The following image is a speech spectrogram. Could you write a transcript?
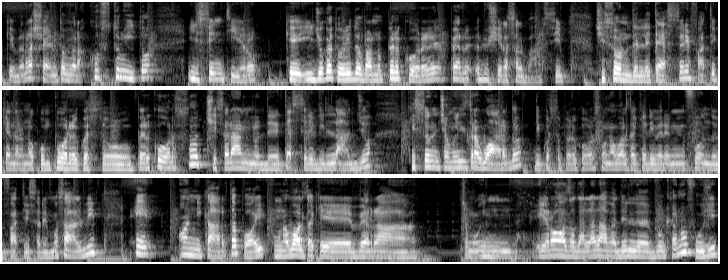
che verrà scelto verrà costruito il sentiero che i giocatori dovranno percorrere per riuscire a salvarsi. Ci sono delle tessere infatti che andranno a comporre questo percorso, ci saranno delle tessere villaggio che sono diciamo il traguardo di questo percorso, una volta che arriveremo in fondo infatti saremo salvi e ogni carta poi, una volta che verrà diciamo, in, erosa dalla lava del vulcano Fuji,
